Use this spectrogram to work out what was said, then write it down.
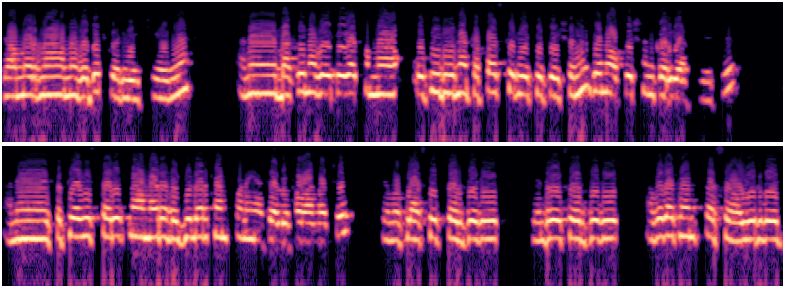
જામરના અમે બધું જ કરીએ છીએ અહીંયા. અને બાકીના બે દિવસ અમે ઓપીડીના તપાસ કરીએ છીએ પેશન્ટની, જેને ઓપરેશન કરી આપીએ છીએ. અને સત્યાવીસ તારીખના અમારે રેગ્યુલર કેમ્પ પણ અહીંયા ચાલુ થવાનો છે, જેમાં પ્લાસ્ટિક સર્જરી, જનરલ સર્જરી, આ બધા કેમ્પ થશે આયુર્વેદ,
